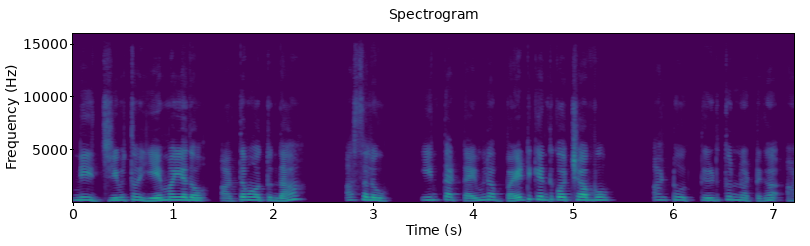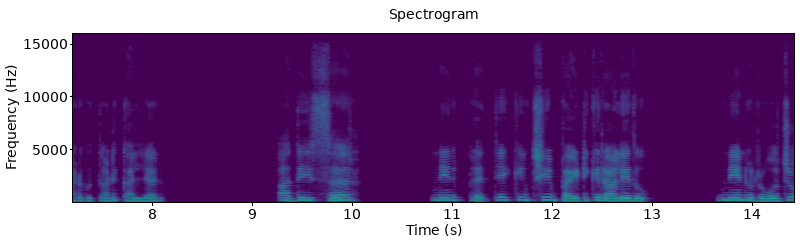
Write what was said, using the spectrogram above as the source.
నీ జీవితం ఏమయ్యేదో అర్థమవుతుందా? అసలు ఇంత టైంలో బయటికెందుకు వచ్చావు అంటూ తిడుతున్నట్టుగా అడుగుతాడు కళ్యాణ్. అది సార్ నేను ప్రత్యేకించి బయటికి రాలేదు. నేను రోజు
